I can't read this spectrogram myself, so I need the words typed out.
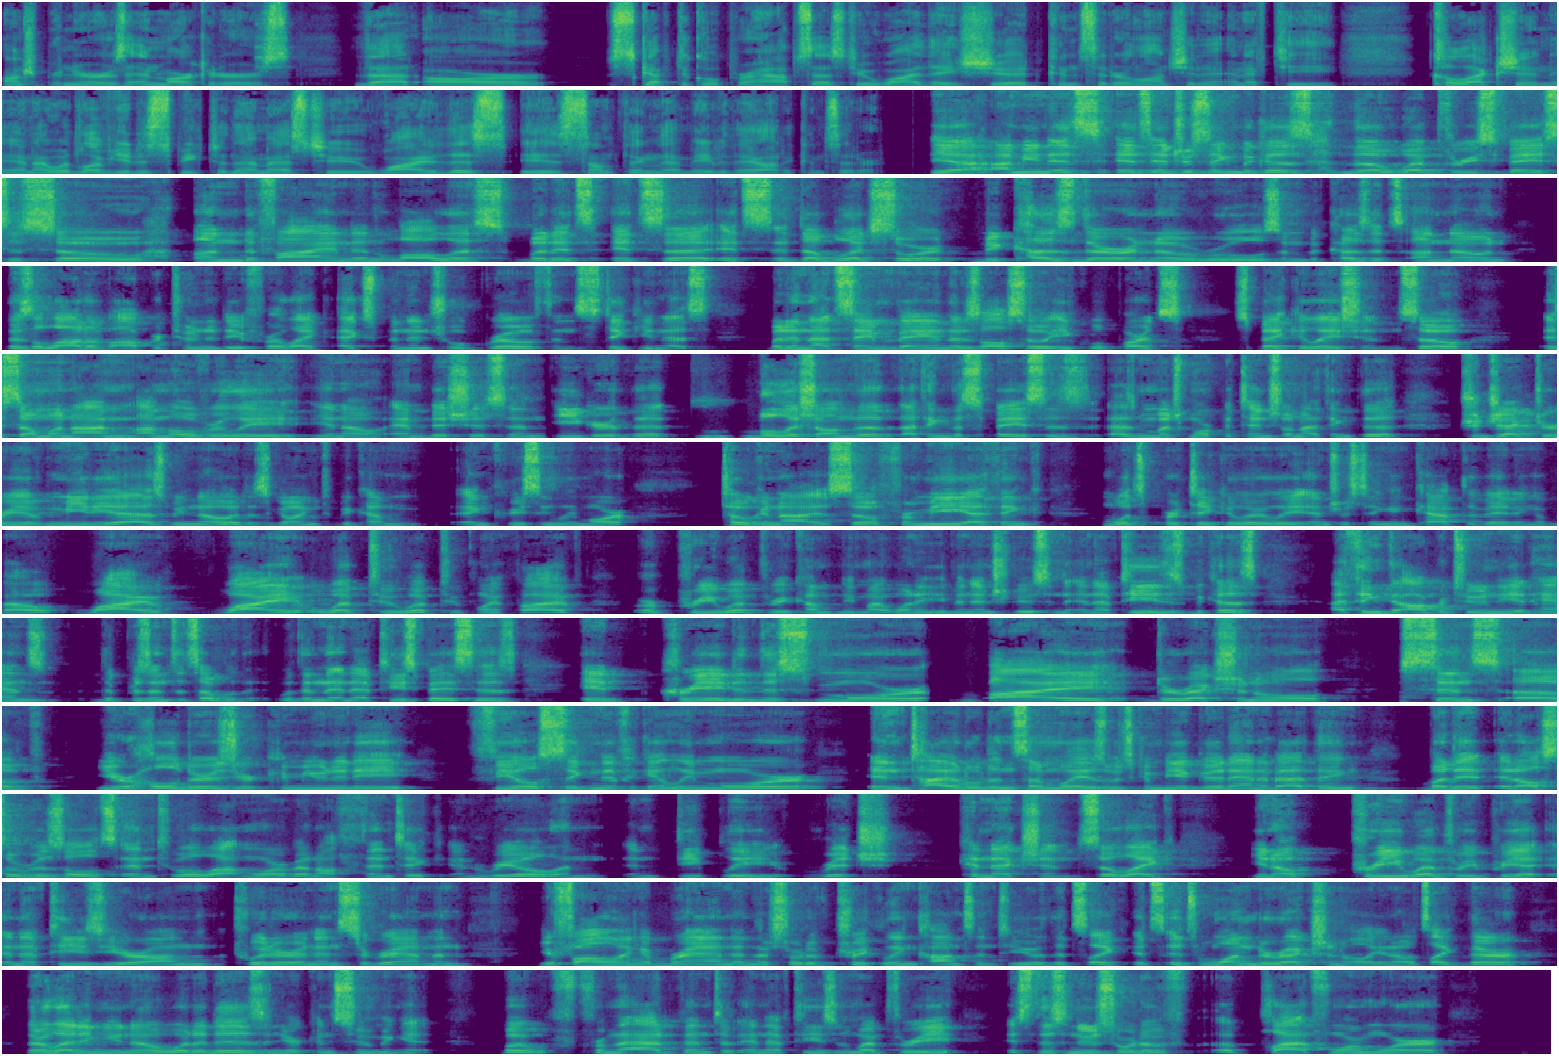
entrepreneurs, and marketers that are skeptical perhaps as to why they should consider launching an NFT collection. And I would love you to speak to them as to why this is something that maybe they ought to consider. Yeah, I mean it's it's interesting because the Web three space is so undefined and lawless, but it's it's a it's a double edged sword because there are no rules and because it's unknown. There's a lot of opportunity for like exponential growth and stickiness, but in that same vein, there's also equal parts speculation. So as someone, I'm I'm overly you know ambitious and eager that bullish on the. I think the space is has much more potential, and I think the trajectory of media as we know it is going to become increasingly more tokenized. So for me, I think what's particularly interesting and captivating about why why Web two, Web two point five, or pre Web three company might want to even introduce into NFTs is because I think the opportunity at hands that presents itself with, within the NFT space is it created this more bi-directional sense of your holders, your community feel significantly more entitled in some ways, which can be a good and a bad thing but it, it also results into a lot more of an authentic and real and, and deeply rich connection. So like, you know, pre Web3, pre NFTs, you're on Twitter and Instagram and you're following a brand and they're sort of trickling content to you that's like it's it's one directional, you know, it's like they're they're letting you know what it is and you're consuming it. But from the advent of NFTs and Web3, it's this new sort of uh, platform where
